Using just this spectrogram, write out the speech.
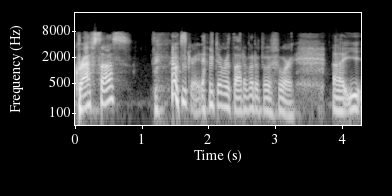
graft sauce that was great. I've never thought about it before. Uh, you,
